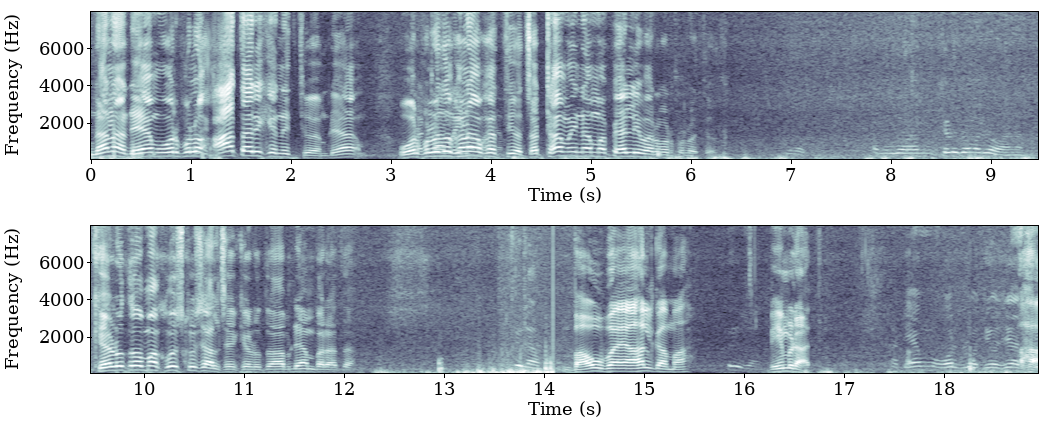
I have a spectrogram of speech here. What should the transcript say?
ના ના ડેમ ઓવરફ્લો આ તારીખે નથી થયો એમ. ડેમ ઓવરફ્લો તો ઘણા વખત થયો. છઠ્ઠા મહિનામાં પહેલી વાર ઓવરફ્લો થયો. ખેડૂતોમાં ખુશ ખુશાલ ખુશખુશાલ છે ખેડૂતો આ ડેમ ભરાતા. ભાવુભાઈ આહલગામાં કયું ભીમડાત. આ ડેમ ઓવરફ્લો થયો છે આ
